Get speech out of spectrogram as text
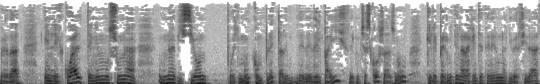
¿verdad? En el cual tenemos una, una visión pues muy completa de- de- de- del país, de muchas cosas, ¿no? Que le permiten a la gente tener una diversidad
